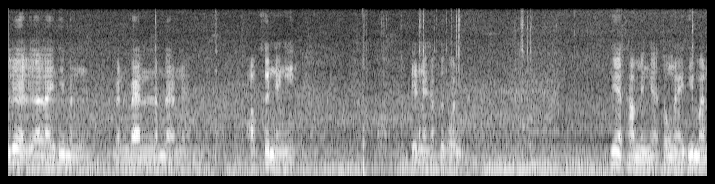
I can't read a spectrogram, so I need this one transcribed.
เลื่อยหรืออะไรที่มัน แบนๆแหลมๆเนี่ย เอาขึ้นอย่างนี้ เห็นไหมครับทุกคน เนี่ยทำอย่างเงี้ย ตรงไหนที่มัน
